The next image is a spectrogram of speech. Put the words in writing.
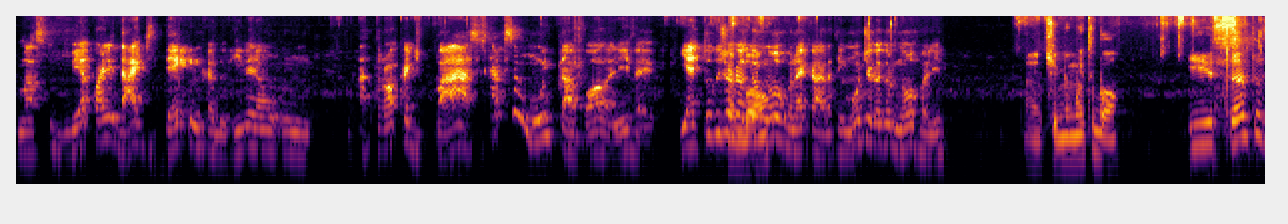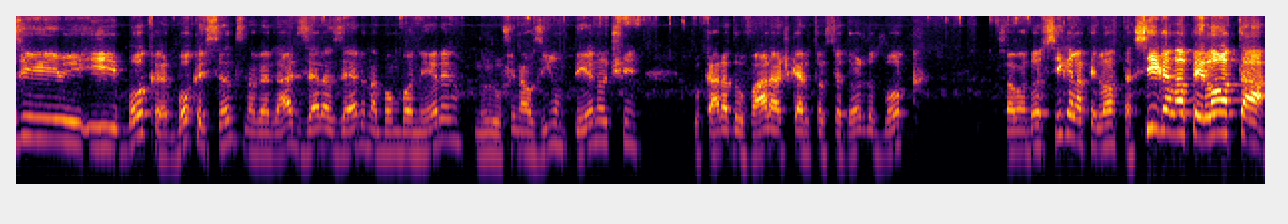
Mas tu vê a qualidade técnica do River, é um, um- a troca de passes. Os caras são muita bola ali, velho. E é tudo jogador bom. novo, né, cara? Tem um monte de jogador novo ali. É um time muito bom. E Santos e, e Boca, Boca e Santos, na verdade, 0 a 0 na bomboneira. No finalzinho, um pênalti. O cara do VAR, acho que era o torcedor do Boca, só mandou: siga lá, pelota, siga lá, pelota!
